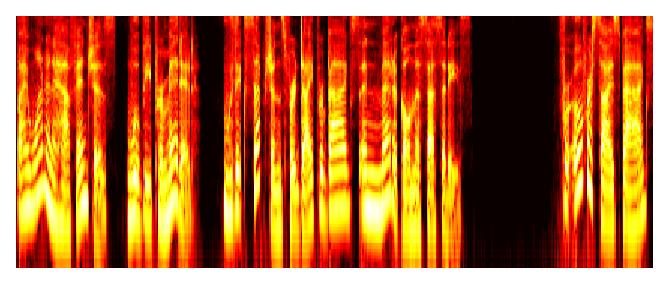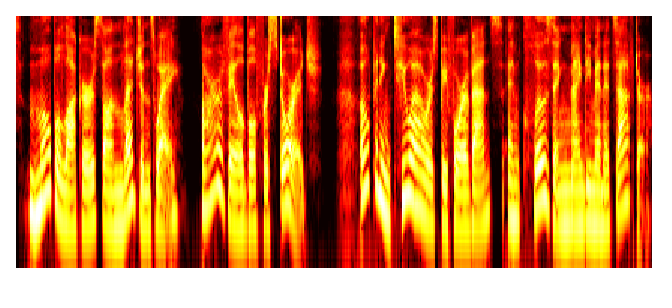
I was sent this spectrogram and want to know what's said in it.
by 1.5 inches will be permitted, with exceptions for diaper bags and medical necessities. For oversized bags, mobile lockers on Legends Way are available for storage, opening two hours before events and closing 90 minutes after.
